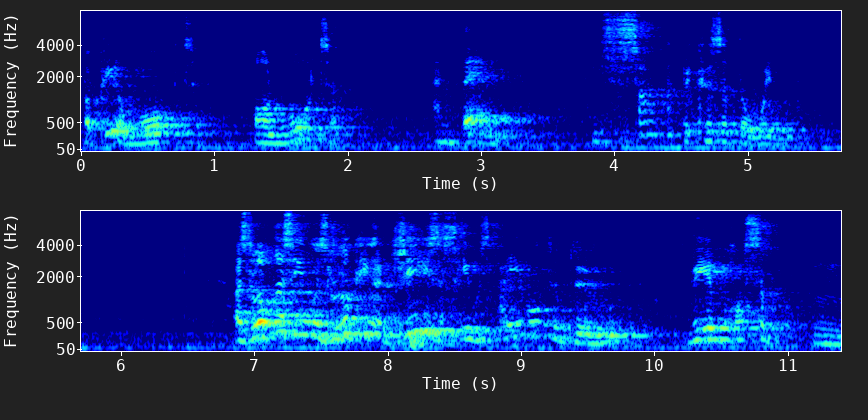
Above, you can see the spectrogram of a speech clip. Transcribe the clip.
But Peter walked on water. And then he sunk because of the wind. As long as he was looking at Jesus, he was able to do the impossible. Mm.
